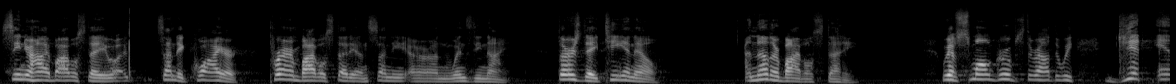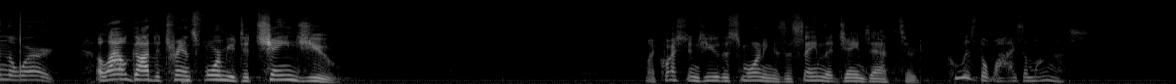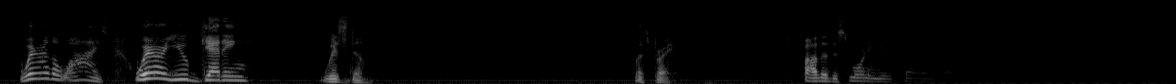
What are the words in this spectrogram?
Senior high Bible study, uh, Sunday choir, prayer and Bible study on Sunday or on Wednesday night. Thursday, T&L, another Bible study. We have small groups throughout the week. Get in the Word. Allow God to transform you, to change you. My question to you this morning is the same that James answered Who is the wise among us? Where are the wise? Where are you getting wisdom? Let's pray. Father, this morning you have challenged.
